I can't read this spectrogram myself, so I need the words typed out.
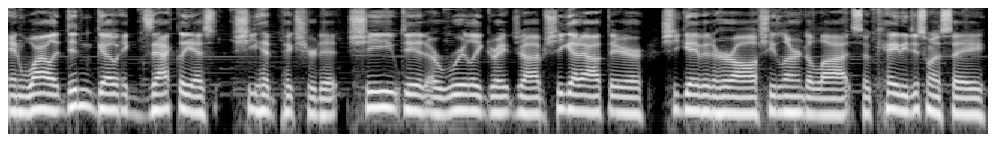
And while it didn't go exactly as she had pictured it, she did a really great job. She got out there, she gave it her all, she learned a lot. So, Katie, just want to say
